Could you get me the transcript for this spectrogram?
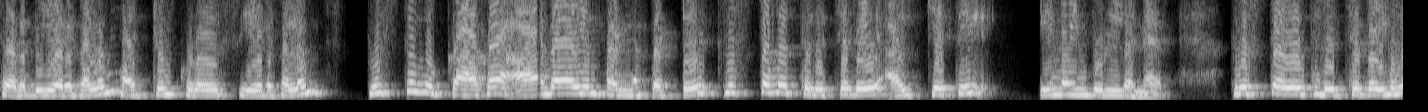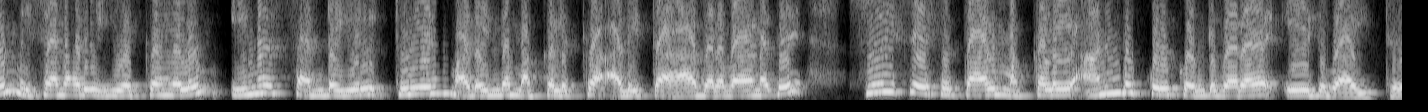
செர்பியர்களும் மற்றும் குரோசியர்களும் கிறிஸ்துவுக்காக ஆதாயம் பண்ணப்பட்டு கிறிஸ்தவ திருச்சபை ஐக்கியத்தில் இணைந்துள்ளனர். கிறிஸ்தவ திருச்சபைகளும் மிஷனரி இயக்கங்களும் இன சண்டையில் துயரம் அடைந்த மக்களுக்கு அளித்த ஆதரவானது சுவிசேஷத்தால் மக்களை அன்புக்குள் கொண்டு வர ஏதுவாயிற்று.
